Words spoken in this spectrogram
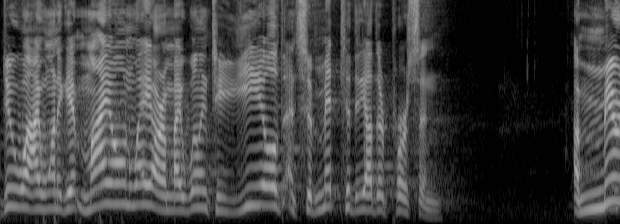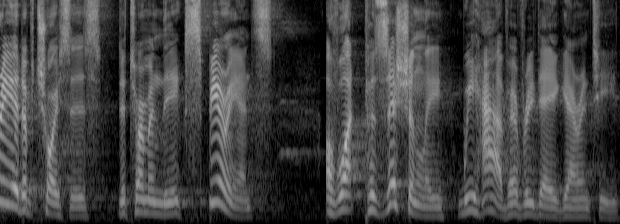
do I want to get my own way or am I willing to yield and submit to the other person? A myriad of choices determine the experience of what positionally we have every day guaranteed.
